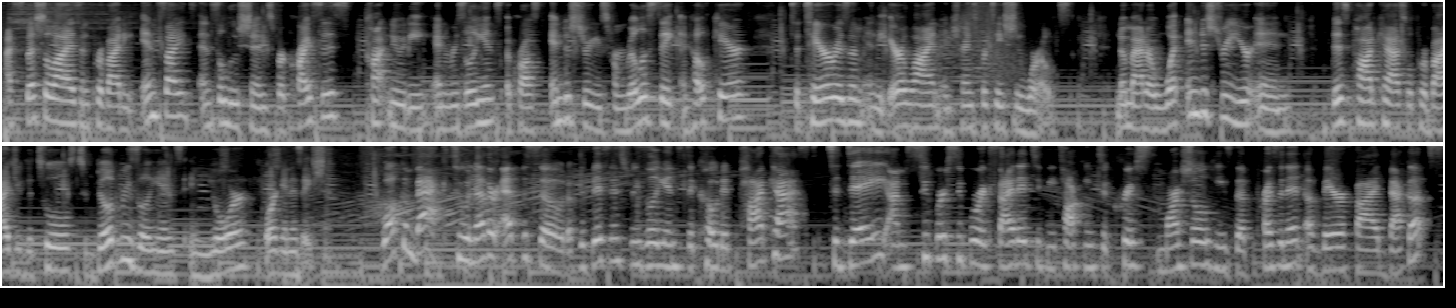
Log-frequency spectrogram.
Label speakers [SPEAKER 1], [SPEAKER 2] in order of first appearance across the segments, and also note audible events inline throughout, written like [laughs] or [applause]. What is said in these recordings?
[SPEAKER 1] I specialize in providing insights and solutions for crisis, continuity, and resilience across industries from real estate and healthcare to terrorism in the airline and transportation worlds. No matter what industry you're in, this podcast will provide you the tools to build resilience in your organization. Welcome back to another episode of the Business Resilience Decoded podcast. Today, I'm super, super excited to be talking to Chris Marshall. He's the president of Verified Backups.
